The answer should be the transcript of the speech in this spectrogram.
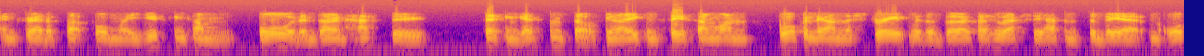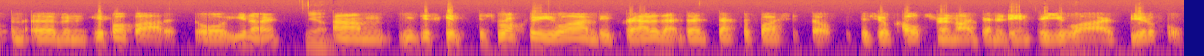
and create a platform where youth can come forward and don't have to second guess themselves. You know, you can see someone walking down the street with a burqa who actually happens to be a, an awesome urban hip hop artist, or you know, Yeah. um, you just get just rock who you are and be proud of that. Don't sacrifice yourself because your culture and identity and who you are is beautiful.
